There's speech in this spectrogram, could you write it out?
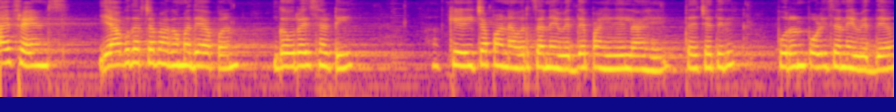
हाय फ्रेंड्स या अगोदरच्या भागामध्ये आपण गौराईसाठी केळीच्या पानावरचा नैवेद्य पाहिलेला आहे. त्याच्यातील पुरणपोळीचा नैवेद्य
